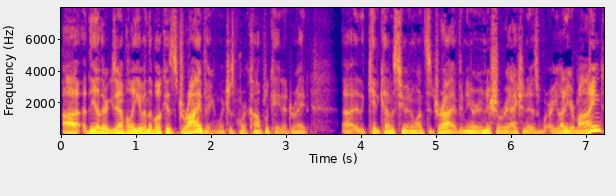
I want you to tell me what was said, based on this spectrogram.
uh, the other example I give in the book is driving, which is more complicated, right? Uh, the kid comes to you and wants to drive, and your initial reaction is, "Are you out of your mind?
